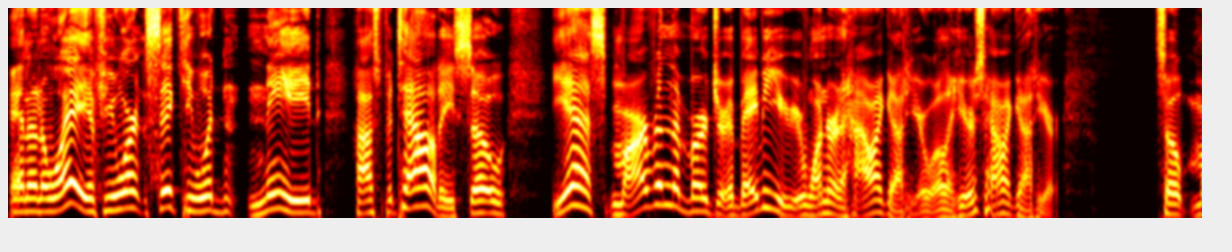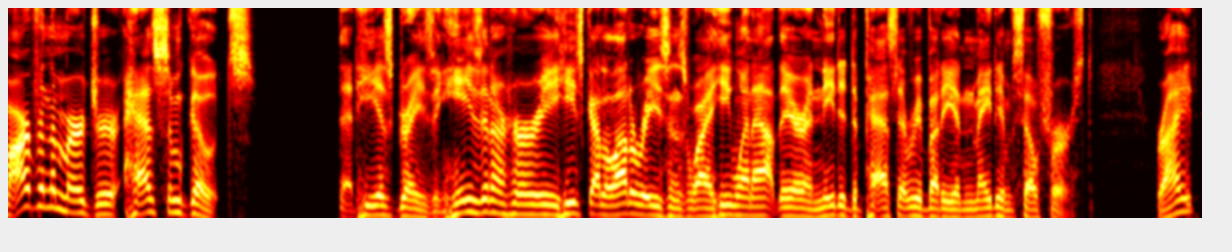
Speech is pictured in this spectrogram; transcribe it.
and in a way, if you weren't sick, you wouldn't need hospitality. So, yes, Marvin the Merger, uh, maybe you're wondering how I got here. Well, here's how I got here. So, Marvin the Merger has some goats that he is grazing. He's in a hurry. He's got a lot of reasons why he went out there and needed to pass everybody and made himself first, right?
